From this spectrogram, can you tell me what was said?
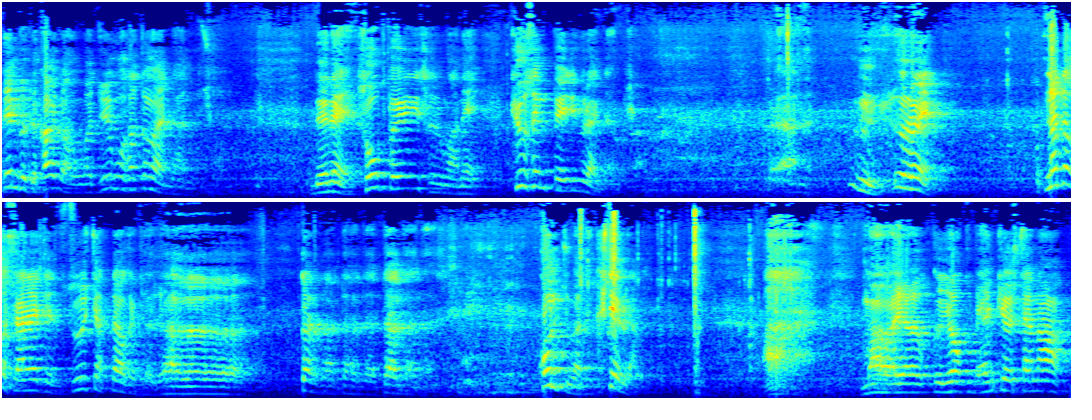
全部で書いた方が15冊ぐらいになるんでしょう。でね総ページ数がね9000ページぐらいになるんですよ。うんそれね何だか知らないけど続いちゃったわけですよ。だらだらだらだらだらだら根治まで来てるわ。けああまあよくよく勉強したな。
